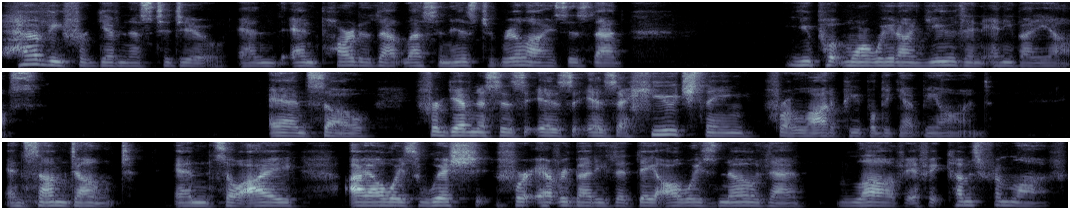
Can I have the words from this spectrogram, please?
heavy forgiveness to do. And and part of that lesson is to realize is that you put more weight on you than anybody else. And so forgiveness is is is a huge thing for a lot of people to get beyond. And some don't and so i i always wish for everybody that they always know that love if it comes from love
